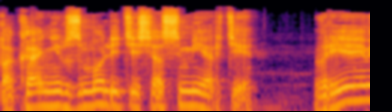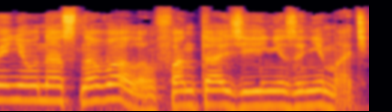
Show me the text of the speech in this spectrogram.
пока не взмолитесь о смерти. Времени у нас навалом, фантазии не занимать.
